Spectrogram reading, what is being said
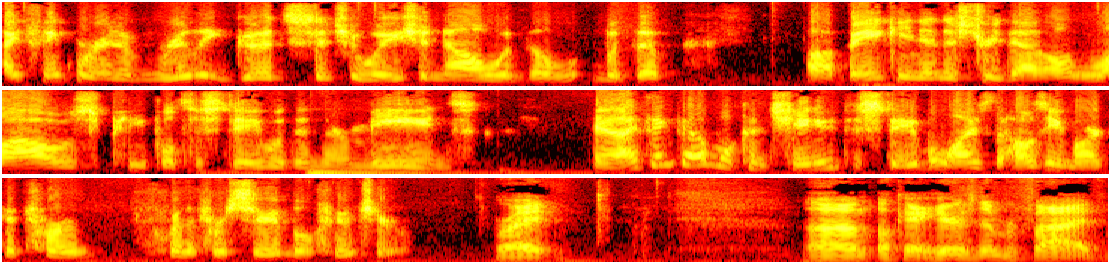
I think we're in a really good situation now with the with the uh, banking industry that allows people to stay within their means, and I think that will continue to stabilize the housing market for for the foreseeable future. Right. Um, okay, here's number five,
